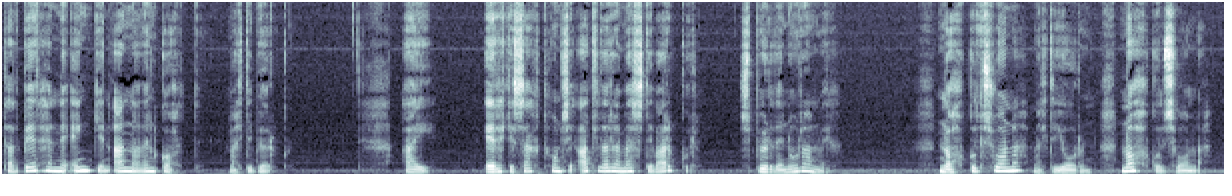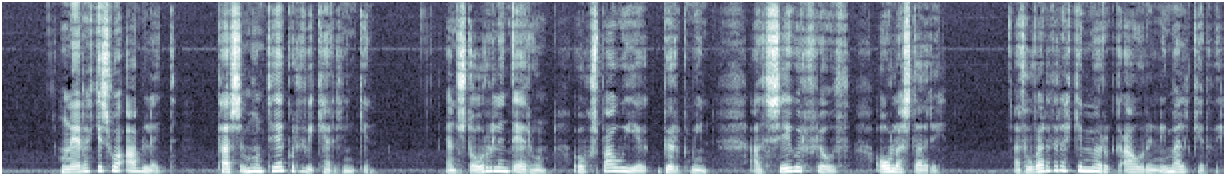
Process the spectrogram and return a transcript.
Það ber henni engin annað en gott, mælti Björg. Æ, er ekki sagt hún sé allara mest í vargur, spurði nú Rannveig. Nokkuð svona, meldi Jórun, nokkuð svona. Hún er ekki svo afleitt þar sem hún tekur því kerlingin. En stórlind er hún og spái ég, Björg mín, að sigur fljóð ólastadri, að þú verður ekki mörg árin í melkerði.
